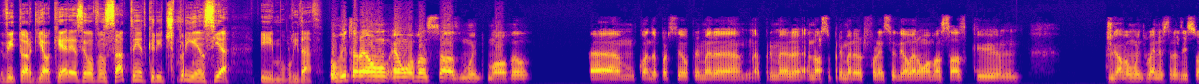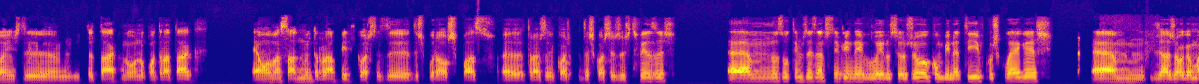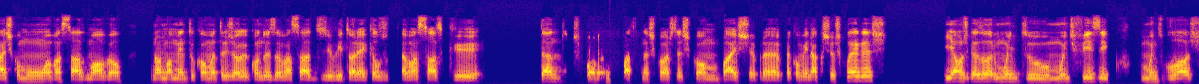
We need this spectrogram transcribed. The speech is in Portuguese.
Vitor Guioqueres é um avançado, tem adquirido experiência e mobilidade. O Vitor é um, é um avançado muito móvel. Um, quando apareceu a primeira, a primeira, a nossa primeira referência dele era um avançado que jogava muito bem nas transições de, de ataque, no, no contra-ataque. É um avançado muito rápido, gosta de, de explorar o espaço uh, atrás das costas dos defesas. Um, nos últimos dois anos tem vindo a evoluir o seu jogo combinativo com os colegas. Um, já joga mais como um avançado móvel. Normalmente o Comatri joga com dois avançados e o Vitor é aquele avançado que tanto explora o espaço nas costas como baixa para, para combinar com os seus colegas e é um jogador muito, muito físico, muito veloz,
